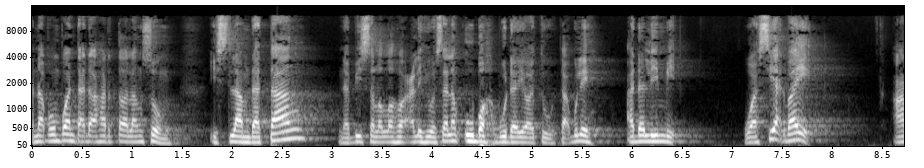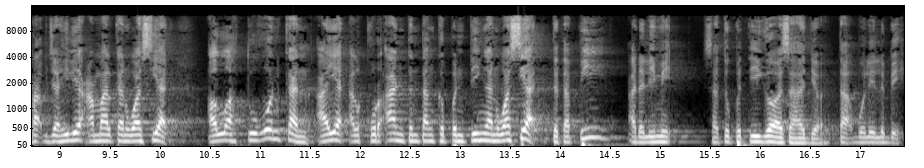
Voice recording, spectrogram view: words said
Anak perempuan tak ada harta langsung. Islam datang Nabi sallallahu alaihi wasallam ubah budaya tu. Tak boleh. Ada limit. Wasiat baik. Arab jahiliah amalkan wasiat Allah turunkan ayat al-Quran tentang kepentingan wasiat tetapi ada limit satu per tiga sahaja tak boleh lebih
